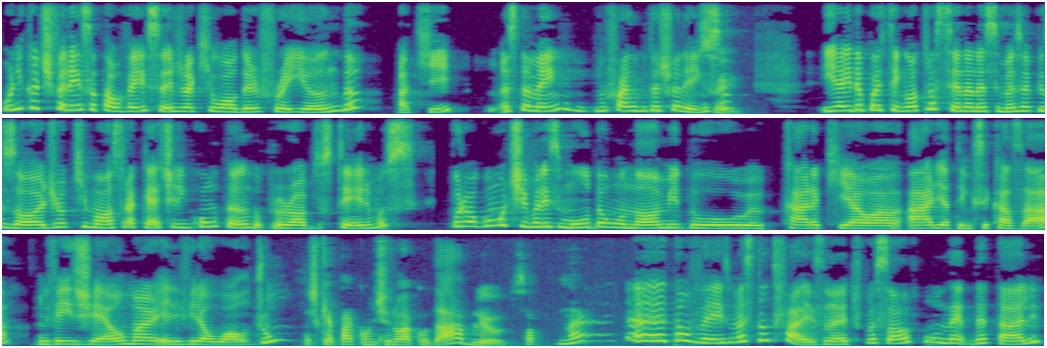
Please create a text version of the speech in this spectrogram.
A única diferença talvez seja que o Alder Frey anda aqui, mas também não faz muita diferença. Sim. E aí depois tem outra cena nesse mesmo episódio que mostra a Catelyn contando pro Rob os termos. Por algum motivo eles mudam o nome do cara que a Arya tem que se casar. Em vez de Elmar, ele vira Waldron. Acho que é para continuar com o W, só, né? É, talvez, mas tanto faz, né? Tipo, é só um detalhe.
